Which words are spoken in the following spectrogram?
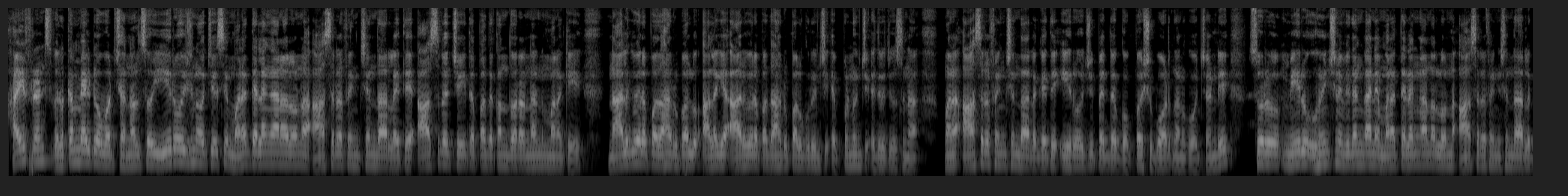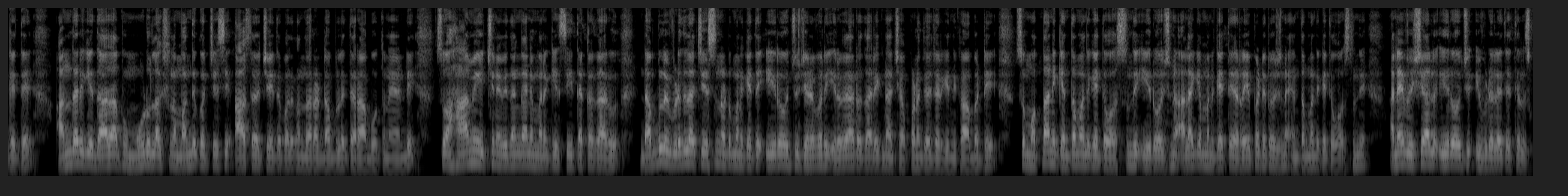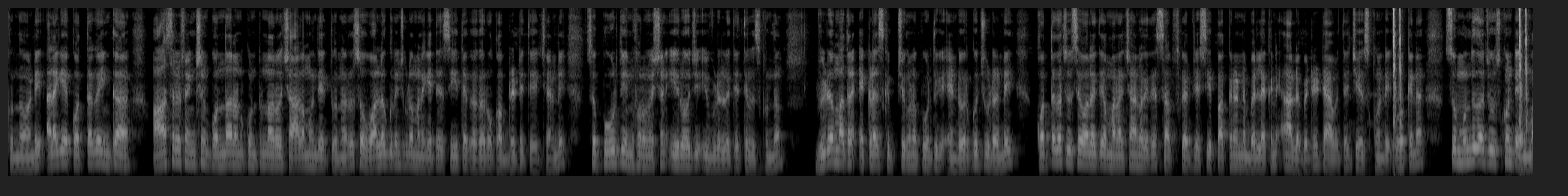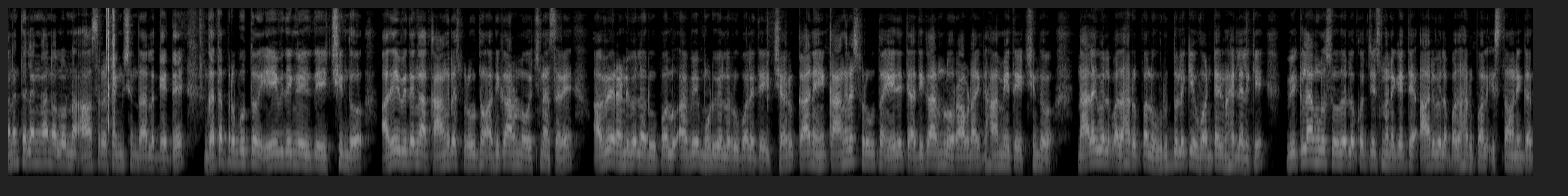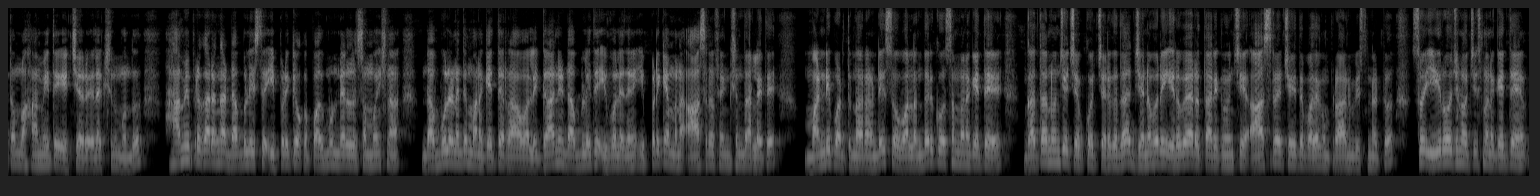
Hi friends welcome back to our channel so ఈ రోజున వచ్చేసి మన తెలంగాణలో ఉన్న ఆసరా పెన్షన్దారులు అయితే ఆసరా చేయుత పథకం ద్వారా నన్ను మనకి నాలుగు వేల పదహారు రూపాయలు అలాగే ఆరు వేల పదహారు రూపాయల గురించి ఎప్పటి నుంచి ఎదురు చూసిన మన ఆసరా పెన్షన్దారులకు అయితే ఈ రోజు పెద్ద గొప్ప శుభవార్త అనుకోవచ్చండి. సో మీరు ఊహించిన విధంగానే మన తెలంగాణలో ఉన్న ఆసరా పెన్షన్దారులకైతే అందరికీ దాదాపు మూడు లక్షల మందికి వచ్చేసి ఆసరా చేయుత పథకం ద్వారా డబ్బులు అయితే రాబోతున్నాయండి. సో హామీ ఇచ్చిన విధంగానే మనకి సీతక్క గారు డబ్బులు విడుదల చూసుకున్నట్టు మనకైతే ఈ రోజు జనవరి ఇరవై ఆరో తారీఖున చెప్పడం జరిగింది కాబట్టి సో మొత్తానికి ఎంతమందికి అయితే వస్తుంది ఈ రోజున అలాగే మనకైతే రేపటి రోజున ఎంతమందికి అయితే వస్తుంది అనే విషయాలు ఈ రోజు ఈ వీడియోలో అయితే తెలుసుకుందాం అండి. అలాగే కొత్తగా ఇంకా ఆసరా పెన్షన్ పొందాలనుకుంటున్నారో చాలామంది అయితే ఉన్నారు. సో వాళ్ళ గురించి కూడా మనకైతే సీతక్క గారు ఒక అప్డేట్ అయితే ఇచ్చారండి. సో పూర్తి ఇన్ఫర్మేషన్ ఈ రోజు ఈ వీడియోలో అయితే తెలుసుకుందాం. వీడియో మాత్రం ఎక్కడ స్కిప్ చేయకుండా పూర్తిగా ఎండ్ వరకు చూడండి. కొత్తగా చూసే వాళ్ళైతే మన ఛానల్ అయితే సబ్స్క్రైబ్ చేసి పక్కన ఉన్న బెల్ ఐకని ఆల్లో పెట్టి ట్యాబ్ అయితే చేసుకోండి. ఓకేనా? సో ముందుగా చూసుకుంటే మన తెలంగాణలో ఉన్న ఆసరా పెన్షన్దారులకైతే గత ప్రభుత్వం ఏ విధంగా అయితే ఇచ్చిందో అదే విధంగా కాంగ్రెస్ ప్రభుత్వం అధికారంలో వచ్చినా సరే అవే రెండు వేల రూపాయలు అవే మూడు వేల రూపాయలు అయితే ఇచ్చారు. కానీ కాంగ్రెస్ ప్రభుత్వం ఏదైతే అధికారంలో రావడానికి హామీ అయితే ఇచ్చిందో నాలుగు వేల పదహారు రూపాయలు వృద్ధులకి ఒంటరి మహిళలకి వికలాంగుల సోదరులకు వచ్చేసి మనకైతే ఆరు వేల పదహారు రూపాయలు ఇస్తామని గతంలో హామీ అయితే ఇచ్చారు ఎలక్షన్ ముందు. హామీ ప్రకారంగా డబ్బులు ఇస్తే ఇప్పటికీ ఒక పదమూడు నెలలకు సంబంధించిన డబ్బులు అనేది మనకైతే రావాలి. కానీ డబ్బులు అయితే ఇవ్వలేదని ఇప్పటికే మన ఆసరా పెన్షన్దారులు అయితే మండిపడుతున్నారండి సో వాళ్ళందరి కోసం మనకైతే గతం నుంచి చెప్పుకొచ్చారు కదా జనవరి ఇరవై ఆరో తారీఖు నుంచి ఆశ్రయ చేయుత పథకం ప్రారంభిస్తున్నట్టు. సో ఈ రోజున వచ్చేసి మనకైతే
